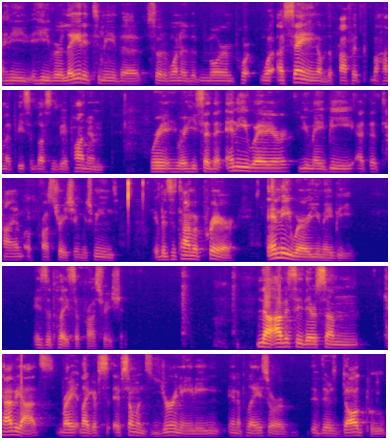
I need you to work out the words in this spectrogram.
and he he related to me the sort of one of the more important a saying of the prophet muhammad peace and blessings be upon him where he, where he said that anywhere you may be at the time of prostration which means if it's a time of prayer anywhere you may be is a place of prostration now obviously there's some caveats right like if, if someone's urinating in a place or if there's dog poop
